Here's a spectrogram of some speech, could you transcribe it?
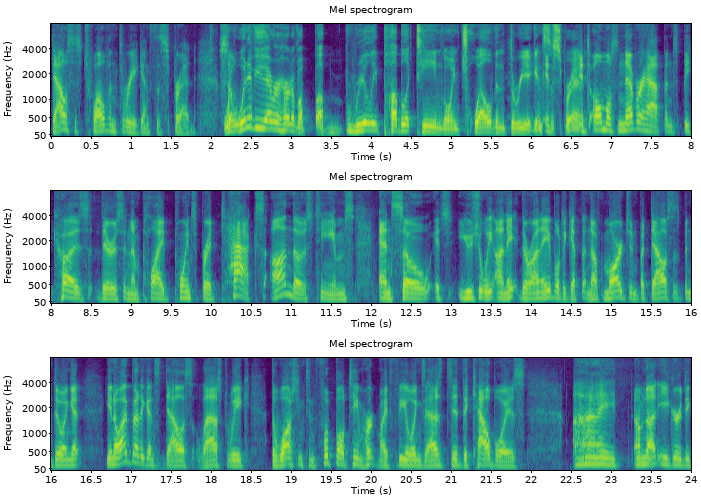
Dallas is 12 and 3 against the spread. So when have you ever heard of a, a really public team going 12 and three against the spread? It almost never happens because there's an implied point spread tax on those teams, and so it's usually una- they're unable to get enough margin. But Dallas has been doing it. You know, I bet against Dallas last week. The Washington football team hurt my feelings, as did the Cowboys. I I'm not eager to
